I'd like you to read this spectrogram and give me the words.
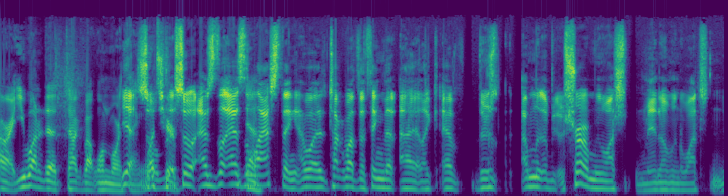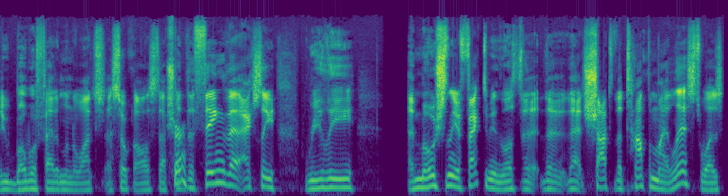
All right, you wanted to talk about one more yeah. thing. So, your so as the as the Yeah. last thing, I want to talk about the thing that I like. uh, There's, I'm, I'm sure I'm going to watch Mando. I'm going to watch new Boba Fett. I'm going to watch Ahsoka. All this stuff. Sure. But the thing that actually really emotionally affected me the most, the, the, that shot to the top of my list was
